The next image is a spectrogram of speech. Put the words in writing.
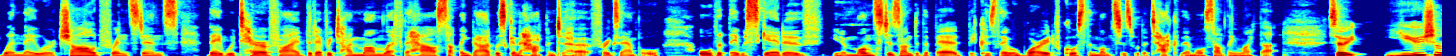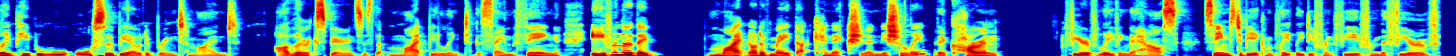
when they were a child, for instance, they were terrified that every time mum left the house, something bad was going to happen to her, for example, or that they were scared of, you know, monsters under the bed because they were worried, of course, the monsters would attack them or something like that. So usually people will also be able to bring to mind other experiences that might be linked to the same thing, even though they might not have made that connection initially. Their current fear of leaving the house seems to be a completely different fear from the fear of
